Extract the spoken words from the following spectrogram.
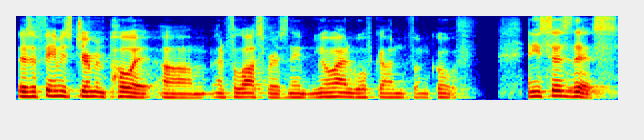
There's a famous German poet um, and philosopher his named Johann Wolfgang von Goethe. And he says this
